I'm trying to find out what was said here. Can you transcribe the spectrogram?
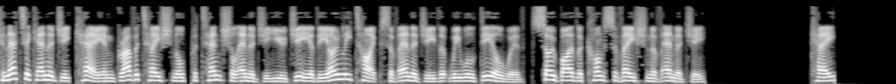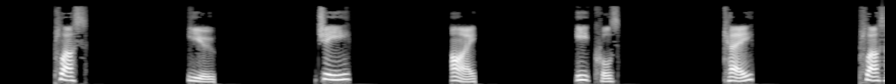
Kinetic energy K and gravitational potential energy UG are the only types of energy that we will deal with, so by the conservation of energy K plus U G I equals K plus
